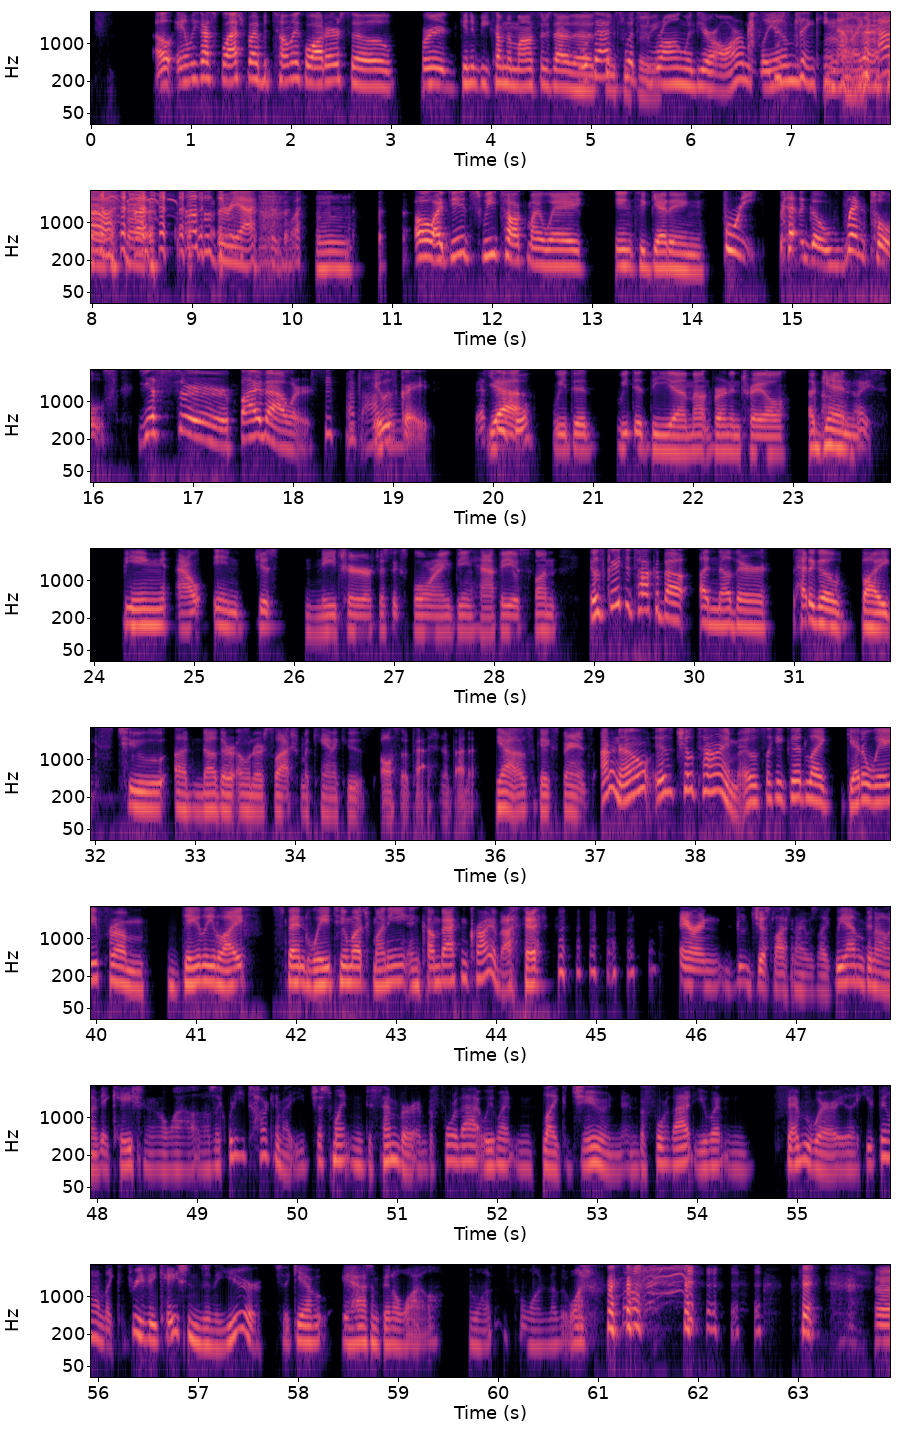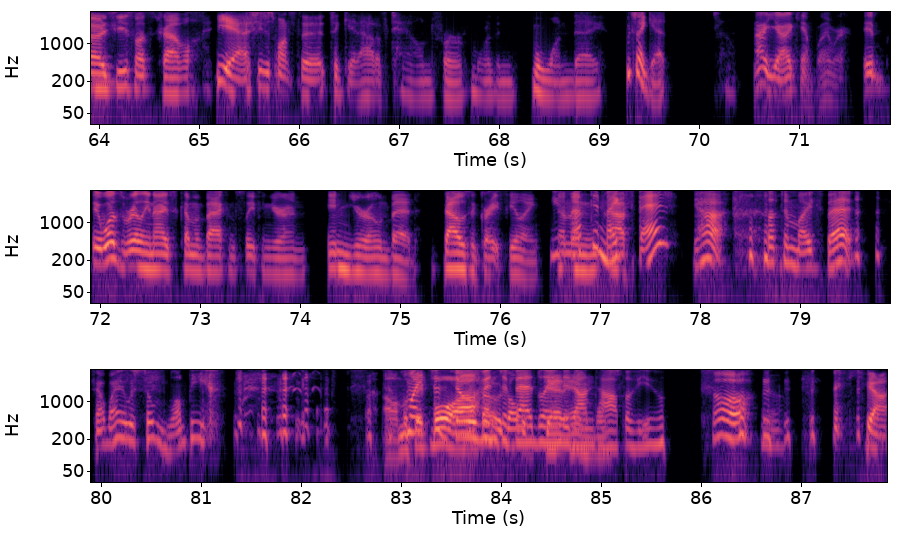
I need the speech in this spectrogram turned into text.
Oh, and we got splashed by Potomac water, so we're gonna become the monsters out of the. well, that's Simpsons what's movie. wrong with your arms, Liam. Just Liam. thinking that, like, ah, that, that's what the reaction was. Uh, oh, I did sweet talk my way into getting free Pedego rentals. Yes, sir. Five hours. That's awesome. It was great. That's yeah, cool. we did. We did the uh, Mount Vernon Trail Oh, again. nice. being out in just nature, just exploring, being happy. It was fun. It was great to talk about another Pedego bikes to another owner slash mechanic who's also passionate about it. Yeah, it was a good experience. I don't know. It was a chill time. It was like a good like get away from daily life, spend way too much money, and come back and cry about it. Aaron just last night was like, "We haven't been on a vacation in a while," and I was like, "What are you talking about? You just went in December, and before that we went in like June, and before that you went in February. Like you've been on like three vacations in a year." She's like, "Yeah, it hasn't been a while. I want, I want another one." uh, she just wants to travel. yeah, she just wants to to get out of town for more than one day, which I get. So Oh yeah, I can't blame her. It it was really nice coming back and sleeping your own in your own bed. That was a great feeling. you And slept then in Mike's af- bed? Yeah, I slept in Mike's bed. is that why it was so lumpy? I'm a Mike just boy. dove it was into the bed, landed on top of you. Oh, yeah.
